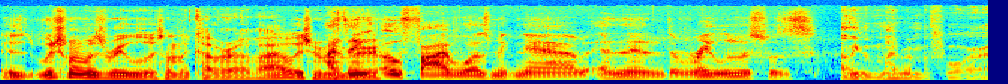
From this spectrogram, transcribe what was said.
Is, which one was Ray Lewis on the cover of? I always remember. I think 05 was McNabb, and then the Ray Lewis was. I think it might have been before.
